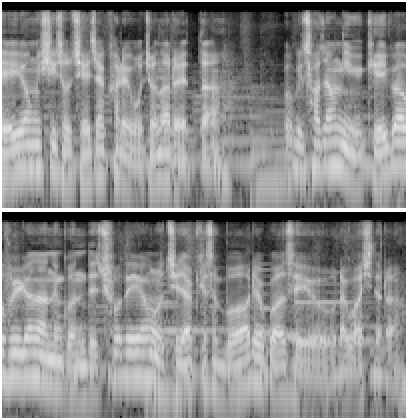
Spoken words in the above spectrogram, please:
대형 시소 제작하려고 전화를 했다. 거기 사장님이 걔가 훈련하는 건데 초대형으로 제작해서 뭐 하려고 하세요? 라고 하시더라.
